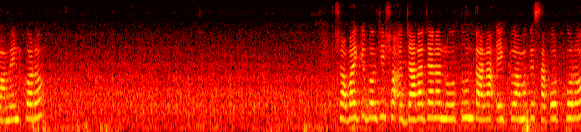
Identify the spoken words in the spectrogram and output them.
কমেন্ট করো। সবাইকে বলছি যারা যারা নতুন তারা একটু আমাকে সাপোর্ট করো।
